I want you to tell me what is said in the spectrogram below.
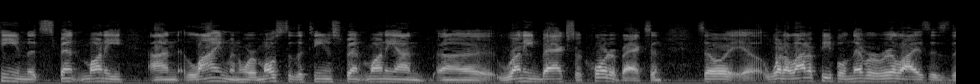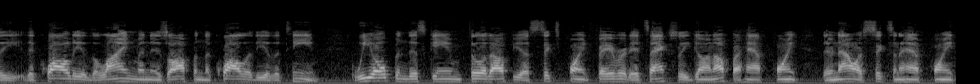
team that spent money on linemen, where most of the teams spent money on uh, running backs or quarterbacks. And so, uh, what a lot of people never realize is the, the quality of the linemen is often the quality of the team. We opened this game, Philadelphia, a six-point favorite. It's actually gone up a half point. They're now a six-and-a-half-point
